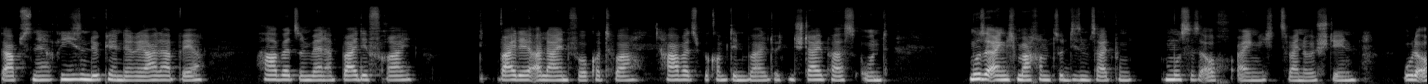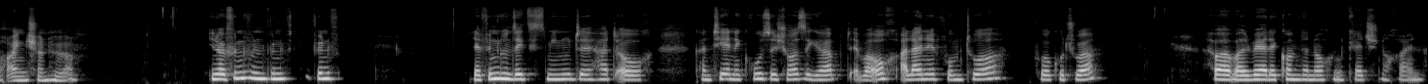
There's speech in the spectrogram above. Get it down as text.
gab es eine Riesenlücke in der Realabwehr. Havertz und Werner beide frei, beide allein vor Courtois. Havertz bekommt den Ball durch den Steilpass und muss er eigentlich machen. Zu diesem Zeitpunkt muss es auch eigentlich 2-0 stehen oder auch eigentlich schon höher. In der, 55, 5, in der 65. Minute hat auch Kanté eine große Chance gehabt. Er war auch alleine vom Tor vor Courtois. Aber Valverde kommt dann noch und grätscht noch rein.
